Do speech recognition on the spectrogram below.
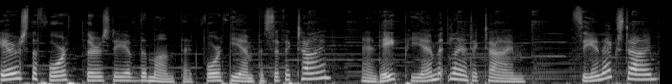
airs the fourth Thursday of the month at 4 p.m. Pacific Time and 8 p.m. Atlantic Time. See you next time.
